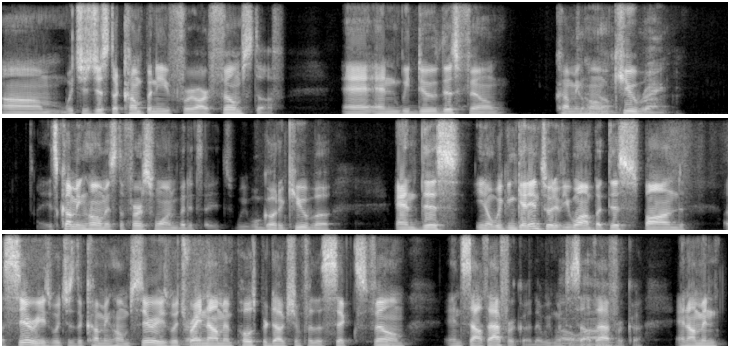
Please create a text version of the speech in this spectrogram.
um, which is just a company for our film stuff, and, and we do this film, Coming, Home, Cuba Right. it's coming home. It's the first one, but it's, it's we will go to Cuba, and this you know we can get into it if you want, but this spawned a series, which is the Coming Home series, which right, now I'm in post production for the sixth film in South Africa that we went Oh, to South wow. Africa, and I'm in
